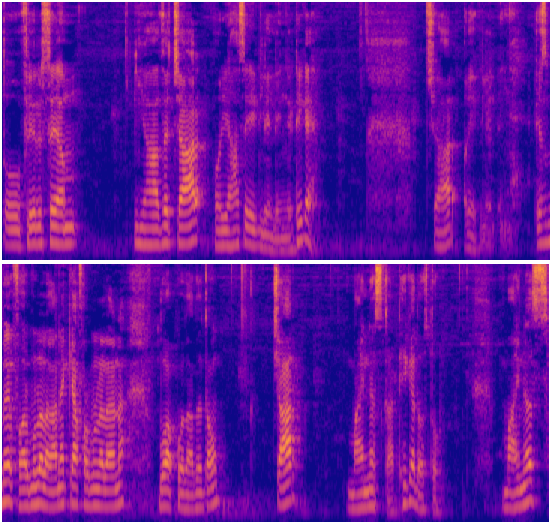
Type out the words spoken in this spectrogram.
तो फिर से हम यहाँ से चार और यहाँ से एक ले लेंगे, ठीक है? चार और एक ले लेंगे। इसमें फार्मूला लगाना है। क्या फार्मूला लगाना वो आपको बता देता हूँ। चार माइनस का, ठीक है दोस्तों? माइनस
